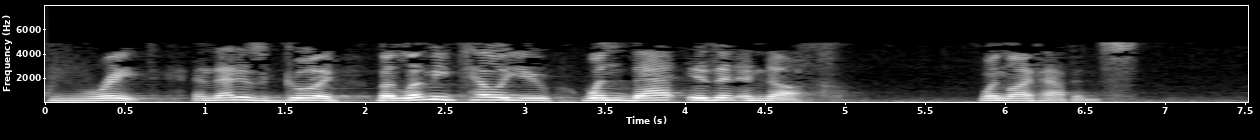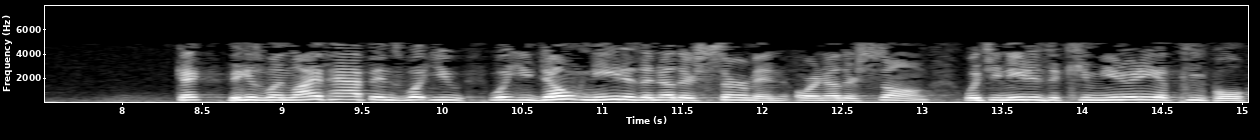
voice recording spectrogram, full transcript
great and that is good. But let me tell you when that isn't enough, when life happens. Okay? Because when life happens, what you, what you don't need is another sermon or another song. What you need is a community of people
